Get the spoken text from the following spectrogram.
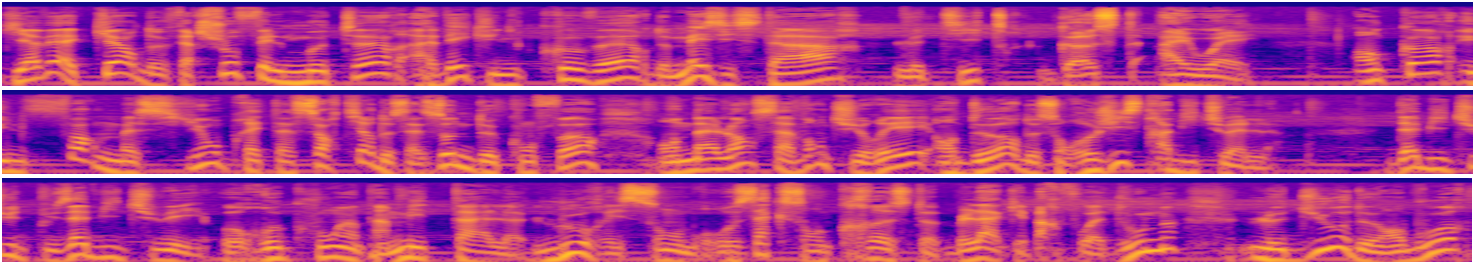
Qui avait à cœur de faire chauffer le moteur avec une cover de Mazy Star, le titre Ghost Highway. Encore une formation prête à sortir de sa zone de confort en allant s'aventurer en dehors de son registre habituel. D'habitude plus habitué au recoin d'un métal lourd et sombre aux accents crust, black et parfois doom, le duo de Hambourg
